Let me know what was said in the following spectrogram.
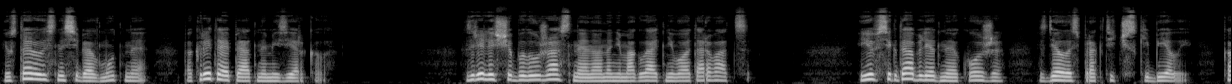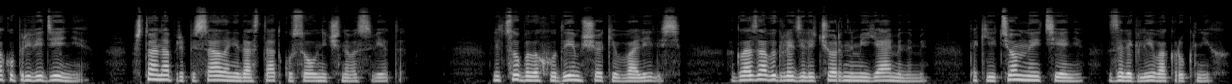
и уставилась на себя в мутное, покрытое пятнами зеркало. Зрелище было ужасное, но она не могла от него оторваться. Ее всегда бледная кожа сделалась практически белой, как у привидения, что она приписала недостатку солнечного света. Лицо было худым, щеки ввалились, а глаза выглядели черными яминами, такие темные тени залегли вокруг них.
